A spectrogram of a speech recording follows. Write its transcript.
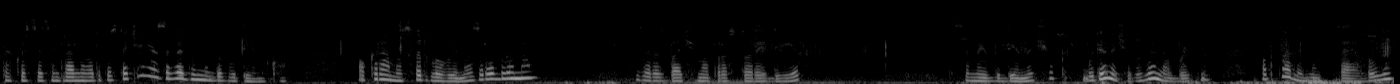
Також це центральне водопостачання заведено до будинку. Окремо свердловина зроблена. Зараз бачимо просторий двір самий будиночок. Будиночок глинобитний, обкладений цеглою.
